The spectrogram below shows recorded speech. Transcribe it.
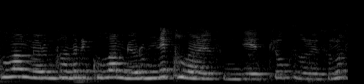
kullanmıyorum, kamerayı kullanmıyorum. Ne kullanıyorsun diye çok soruyorsunuz.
